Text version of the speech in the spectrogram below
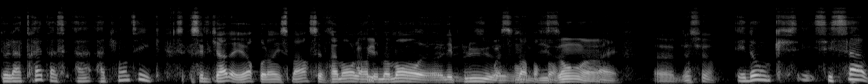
de la traite atlantique. C'est le cas d'ailleurs, Paulin Ismar, c'est vraiment l'un des moments euh, les plus importants. Ans, bien sûr. Et donc, c'est ça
